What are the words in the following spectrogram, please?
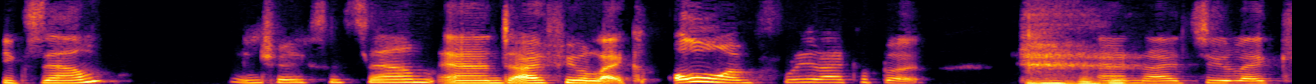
exam, entrance exam, and I feel like, oh, I'm free like a bird. And I do like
